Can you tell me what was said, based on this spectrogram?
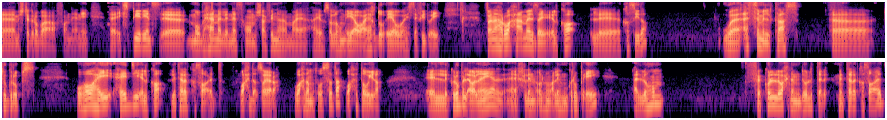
مش تجربة عفوا يعني experience مبهمة للناس هم مش عارفين هم هي- هيوصل لهم إيه أو هياخدوا إيه أو هيستفيدوا إيه. فأنا هروح أعمل زي إلقاء لقصيدة وأقسم ال class two groups وهو هي هيدي إلقاء لثلاث قصائد. واحدة قصيرة واحدة متوسطة واحدة طويلة. ال group الأولانية آه، خلينا نقولهم عليهم group A قال لهم في كل واحدة من دول التل... من الثلاث قصائد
